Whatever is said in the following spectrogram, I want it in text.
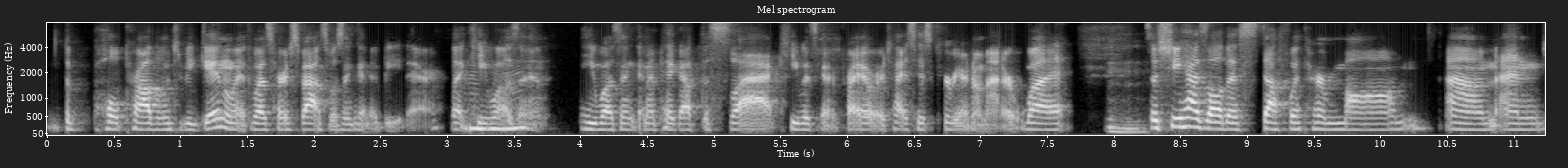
the whole problem to begin with was her spouse wasn't going to be there. Like he Mhm. wasn't, he wasn't going to pick up the slack. He was going to prioritize his career no matter what. Mhm. So she has all this stuff with her mom um, and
